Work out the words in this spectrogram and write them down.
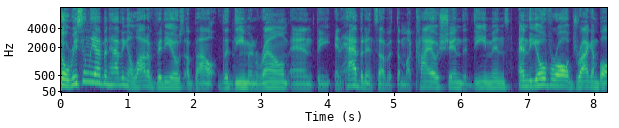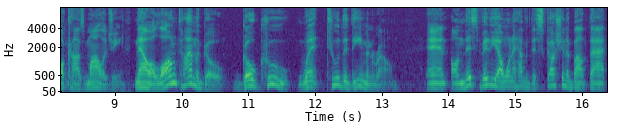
So recently I've been having a lot of videos about the demon realm and the inhabitants of it, the Makaioshin, the demons, and the overall Dragon Ball cosmology. Now a long time ago, Goku went to the demon realm. And on this video I want to have a discussion about that,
